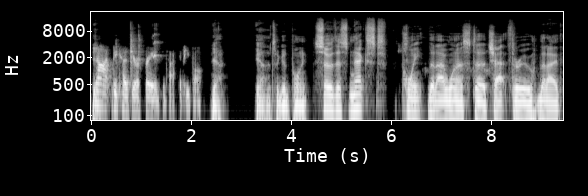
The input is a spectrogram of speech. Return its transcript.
yeah. not because you're afraid to talk to people. Yeah. Yeah, that's a good point. So this next point that I want us to chat through that I th-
